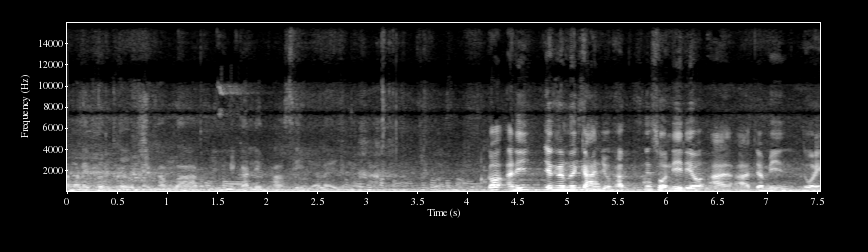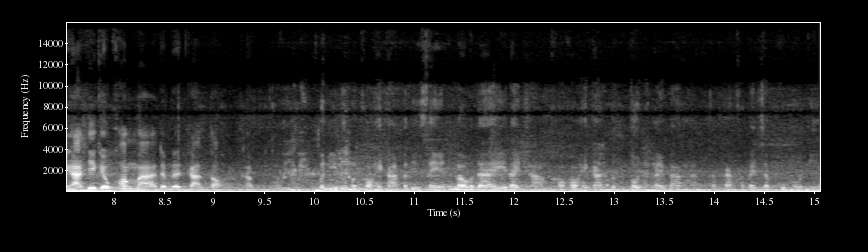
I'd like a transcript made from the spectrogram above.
รอะไรเพิ่มเติมไหมครับว่ามีการเรียกภาษีอะไรยังไงบ้างก็อันนี้ยังดำเนินการอยู่ครับ ในส่วนนี้เดี๋ยวอาอาจจะมีหน่วยงานที่เกี่ยวข้องมาดำเนินการต่อครับ วันนี้ดูเหมือนเขาให้การปฏิเสธ เราได้ได้ถามเขาเขาให้การเบื้องต้นยังไงบ้างครับกับการเข้าไปจับกลุ่มวันนี้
